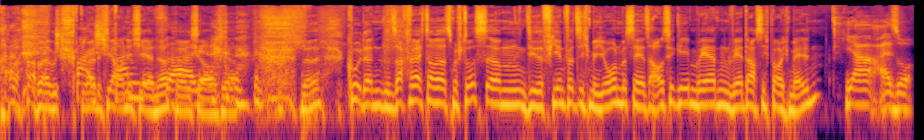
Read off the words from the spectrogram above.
aber aber gehört ich auch nicht her, ne? Hör ich auch, ja. ne? Cool, dann sag vielleicht noch zum Schluss, ähm, diese 44 Millionen müssen jetzt ausgegeben werden. Wer darf sich bei euch melden? Ja, also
